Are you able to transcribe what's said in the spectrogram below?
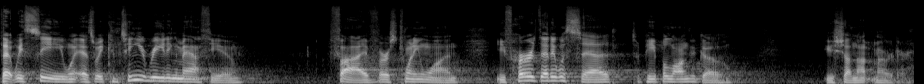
that we see as we continue reading Matthew 5, verse 21, you've heard that it was said to people long ago, You shall not murder.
